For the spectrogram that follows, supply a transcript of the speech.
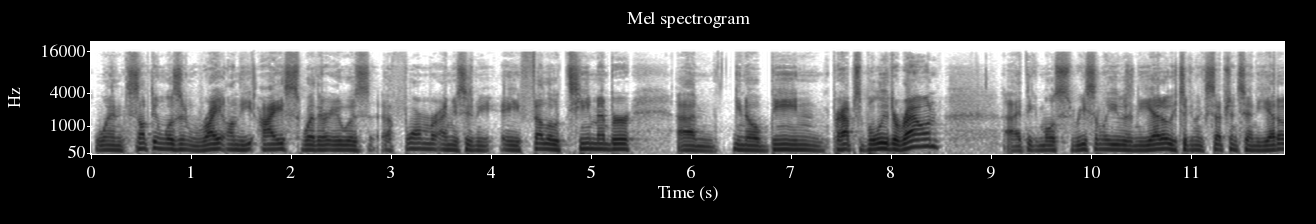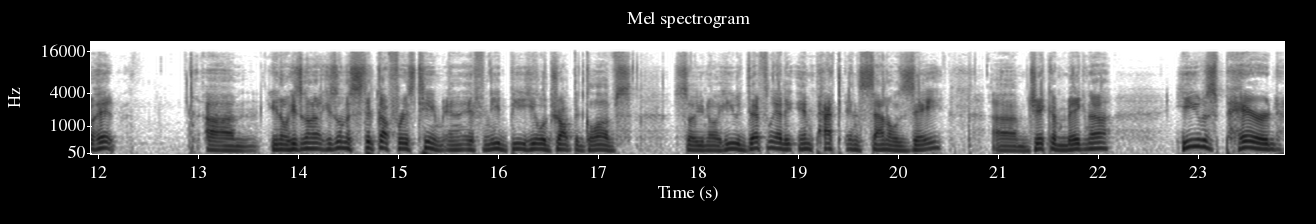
when something wasn't right on the ice, whether it was a former, I mean, excuse me, a fellow team member, um, you know, being perhaps bullied around. I think most recently he was Nieto. He took an exception to a Nieto hit. Um, you know, he's gonna he's gonna stick up for his team, and if need be, he will drop the gloves. So you know, he definitely had an impact in San Jose. Um, Jaycob Megna, he was paired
